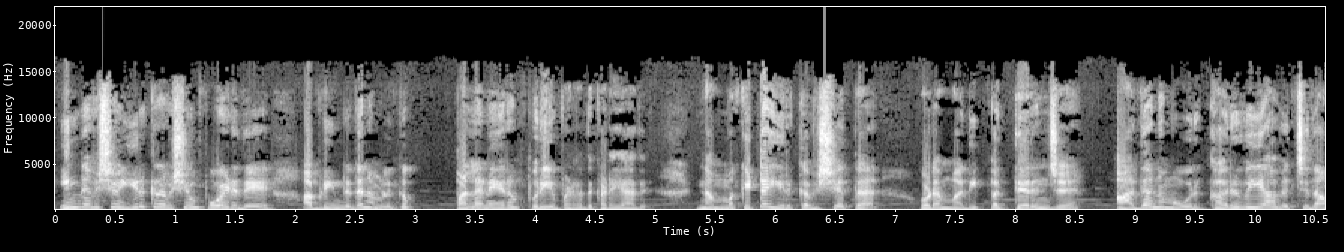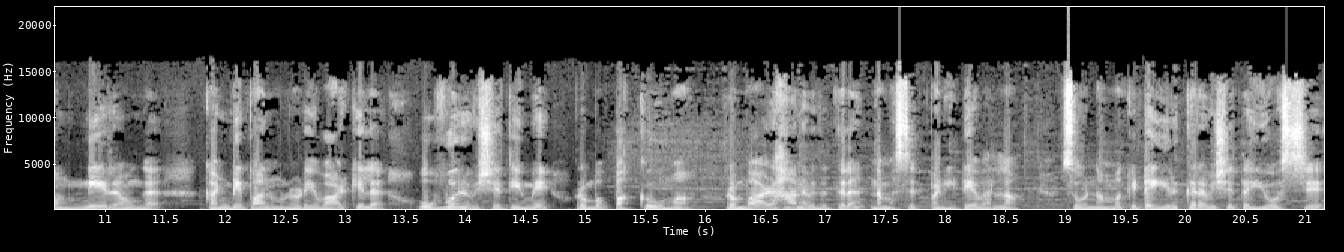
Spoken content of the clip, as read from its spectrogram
இந்த விஷயம் இருக்கிற விஷயம் போயிடுதே அப்படின்றது நம்மளுக்கு பல நேரம் புரியப்படுறது கிடையாது. நம்ம கிட்ட இருக்க விஷயத்த மதிப்பை தெரிஞ்சு அதை நம்ம ஒரு கருவியா வச்சுதான் முன்னேறவங்க. கண்டிப்பா நம்மளுடைய வாழ்க்கையில ஒவ்வொரு விஷயத்தையுமே ரொம்ப பக்குவமா ரொம்ப அழகான விதத்துல நம்ம செட் பண்ணிட்டே வரலாம். ஸோ நம்ம கிட்ட இருக்கிற விஷயத்த யோசிச்சு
